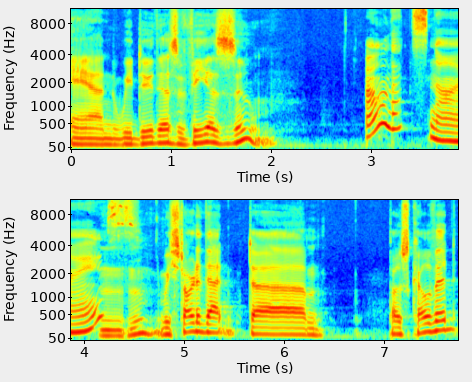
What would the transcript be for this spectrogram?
and we do this via Zoom. Oh, that's nice. We started that um, post COVID,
